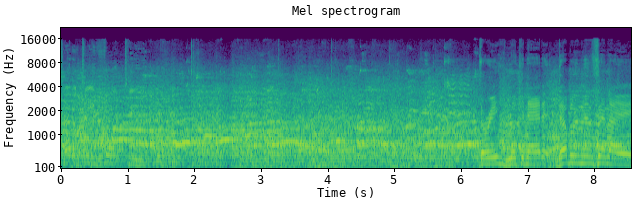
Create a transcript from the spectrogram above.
17-14. Three, looking at it. Dublin is in a,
